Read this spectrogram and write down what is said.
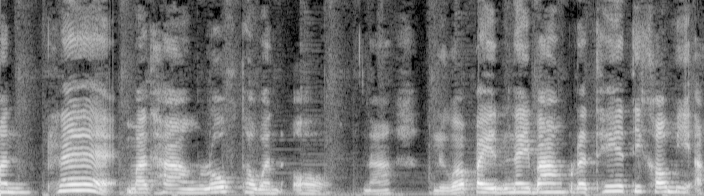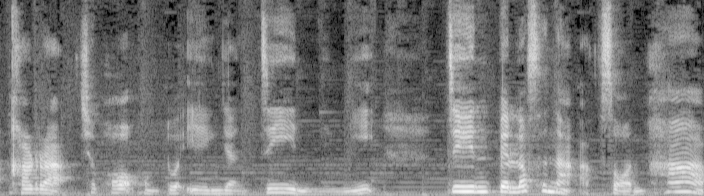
มันแพร่มาทางโลกตะวันออกนะหรือว่าไปในบางประเทศที่เขามีอักขระเฉพาะของตัวเองอย่างจีนอย่างนี้ จีนเป็นลักษณะอักษรภาพ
